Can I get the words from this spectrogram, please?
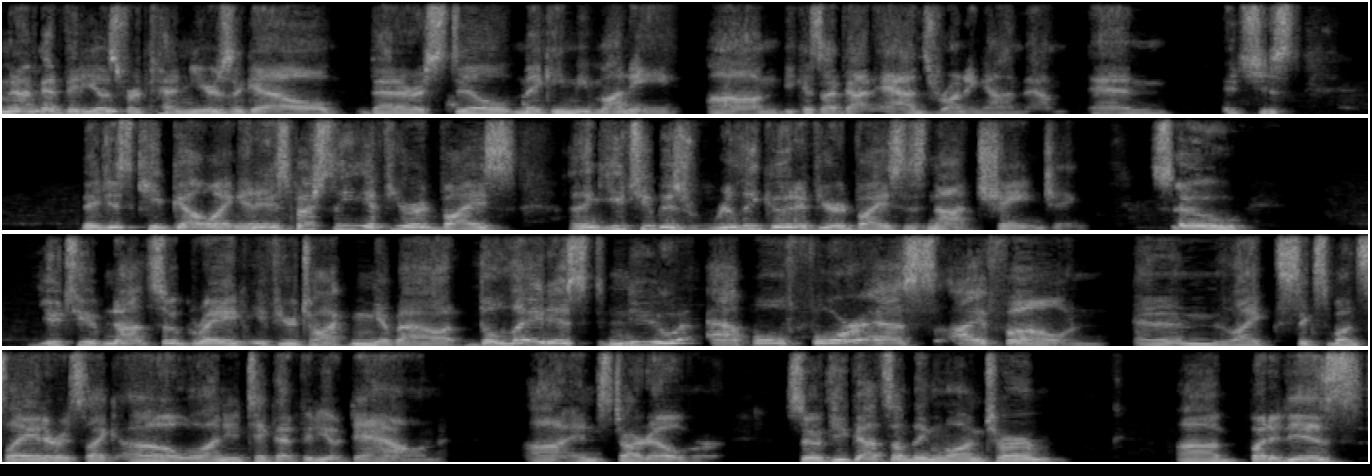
I mean, I've got videos for 10 years ago that are still making me money um, because I've got ads running on them. And it's just, they just keep going. And especially if your advice, I think YouTube is really good if your advice is not changing. So, YouTube not so great if you're talking about the latest new Apple 4S iPhone. And then, like, six months later, it's like, oh, well, I need to take that video down uh, and start over. So if you've got something long term, um, but it is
